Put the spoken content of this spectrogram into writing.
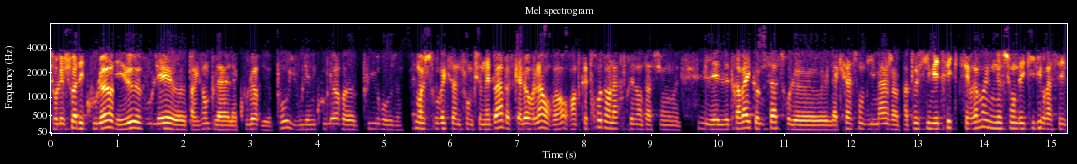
sur le choix des couleurs. Et eux voulaient, euh, par exemple, la, la couleur de peau, ils voulaient une couleur euh, plus rose. Moi, je trouvais que ça ne fonctionnait pas parce qu'alors là, on re- on rentrait trop dans la représentation. Les- le travail comme ça sur le, la création d'images un, un peu symétriques, c'est vraiment une notion d'équilibre assez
